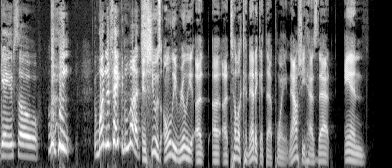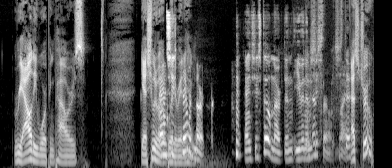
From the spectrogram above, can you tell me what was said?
Endgame, so it wouldn't have taken much. and she was only really a, a, a telekinetic at that point. Now she has that and reality warping powers. Yeah, she would have And she's obliterated still him. nerfed. and she's still nerfed, in, even in this film. she's Like, still- That's true.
